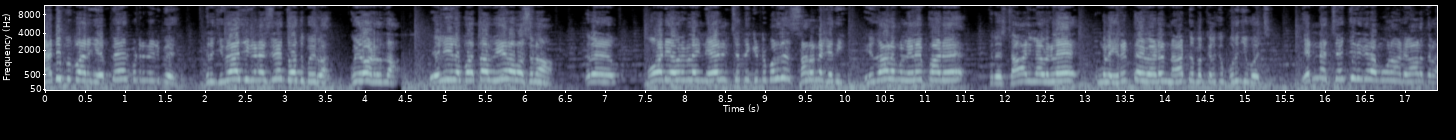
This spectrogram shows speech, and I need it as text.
நடிப்பு பாருங்க எப்பேற்பட்ட நடிப்பு? திரு சிவாஜி கணேசனே தோத்து போயிருவார் உயிரோடு இருந்தா. வெளியில பார்த்தா வீரவசனம். திரு மோடி அவர்களை நேரில் சந்திக்கின்ற பொழுது சரணகதி. இதுதான் உங்கள் நிலைப்பாடு. திரு ஸ்டாலின் அவர்களே உங்களை இரட்டை வேடம் நாட்டு மக்களுக்கு புரிஞ்சு போச்சு. என்ன செஞ்சிருக்கிற மூணு ஆண்டு காலத்துல?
